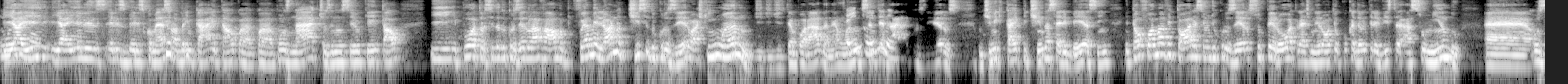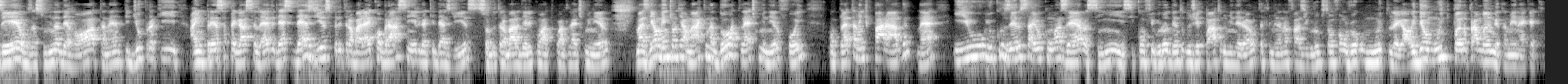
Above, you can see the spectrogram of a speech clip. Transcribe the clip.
e aí, e aí eles, eles, eles começam a brincar e tal com, a, com, a, com os nachos e não sei o que e tal. E, pô, a torcida do Cruzeiro lava a alma. Foi a melhor notícia do Cruzeiro, acho que em um ano de, de, de temporada, né? Um Sem ano de centenário de Cruzeiros. Um time que está repetindo a Série B, assim. Então foi uma vitória, assim, onde o Cruzeiro superou o Atlético Mineiro. Ontem o Cuca deu entrevista assumindo é, os erros, assumindo a derrota, né? Pediu para que a imprensa pegasse leve, desse 10 dias para ele trabalhar e cobrassem ele daqui 10 dias sobre o trabalho dele com, a, com o Atlético Mineiro. Mas realmente ontem a máquina do Atlético Mineiro foi completamente parada, né? E o, e o, Cruzeiro saiu com 1 a 0 assim, se configurou dentro do G4 do Mineirão, tá terminando a fase de grupos, então foi um jogo muito legal. E deu muito pano pra manga também, né, Kek?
